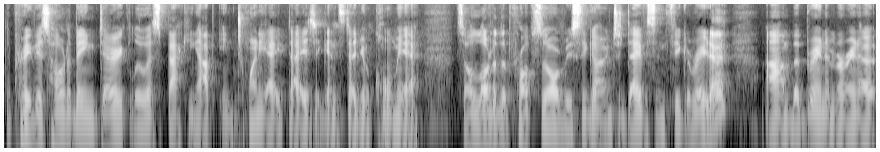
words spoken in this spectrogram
The previous holder being Derrick Lewis backing up in 28 days against Daniel Cormier. So a lot of the props are obviously going to Deiveson Figueiredo, um, but Brandon Moreno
